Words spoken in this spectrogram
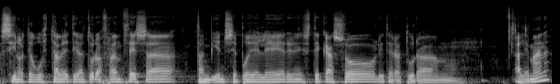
si no te gusta la literatura francesa, también se puede leer en este caso literatura mm, alemana.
